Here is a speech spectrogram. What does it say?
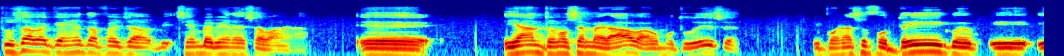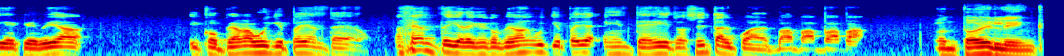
tú sabes que en esta fecha siempre viene esa vaina. Eh, y antes uno se meraba, como tú dices, y ponía su fotico y, y, y escribía y copiaba Wikipedia entero. Tigres que copiaban Wikipedia enterito, así tal cual, pa, pa, pa, pa. Con Toy Link.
